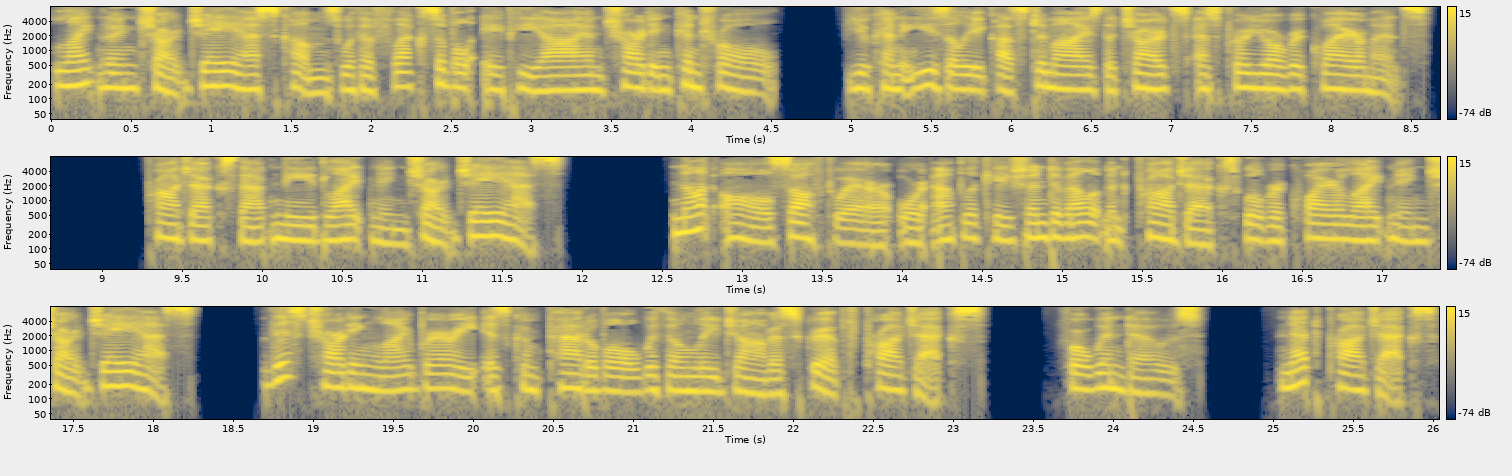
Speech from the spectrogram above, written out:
Lightning Chart JS comes with a flexible API and charting control. You can easily customize the charts as per your requirements. Projects that need Lightning Chart JS. Not all software or application development projects will require Lightning Chart JS. This charting library is compatible with only JavaScript projects. For Windows Net projects,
